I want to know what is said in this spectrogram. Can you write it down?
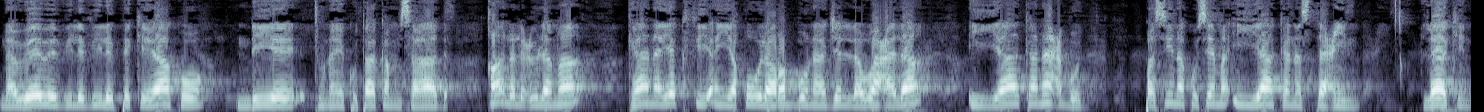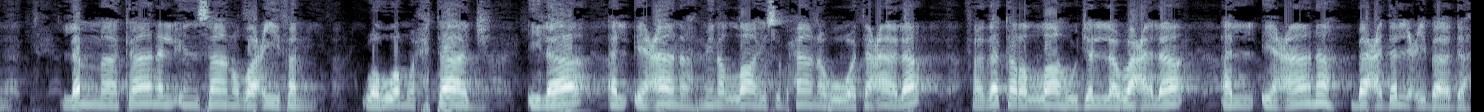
na wewe vile vile peke yako ndiye tunayekutaka msaada qala alulama kana yakfi an yaqula rabbuna jalla wa ala iyyaka na'bud pasina kusema iyyaka nasta'in لكن لما كان الإنسان ضعيفا وهو محتاج إلى الإعانة من الله سبحانه وتعالى فذكر الله جل وعلا الإعانة بعد العبادة.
